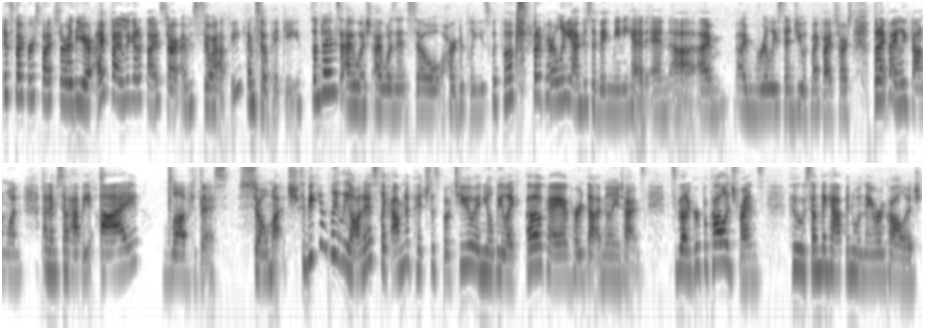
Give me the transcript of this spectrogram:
It's my first five star of the year. I finally got a five star. I'm so happy. I'm so picky. Sometimes I wish I wasn't so hard to please with books, but apparently I'm just a big meanie head and uh, I'm, I'm really stingy with my five stars, but I finally found one and I'm so happy. I loved this so much. To be completely honest, like I'm gonna pitch this book to you and you'll be like, okay, I've heard that a million times. It's about a group of college friends who something happened when they were in college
